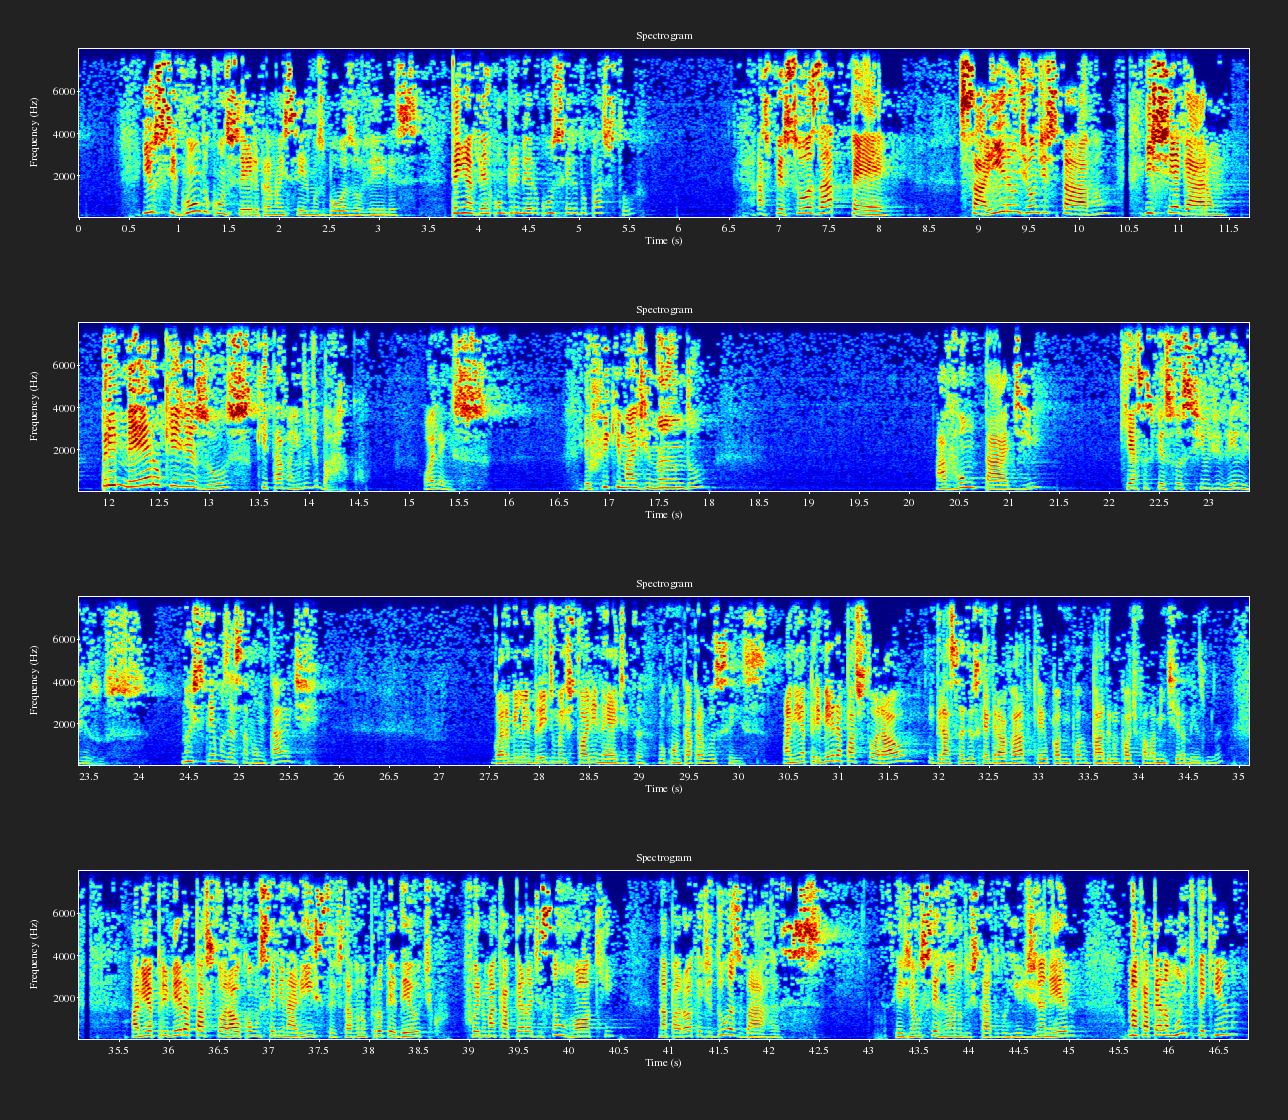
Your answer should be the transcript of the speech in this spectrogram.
E o segundo conselho para nós sermos boas ovelhas tem a ver com o primeiro conselho do pastor. As pessoas a pé saíram de onde estavam e chegaram primeiro que Jesus, que estava indo de barco. Olha isso. Eu fico imaginando a vontade que essas pessoas tinham de ver Jesus. Nós temos essa vontade? Agora me lembrei de uma história inédita, vou contar para vocês. A minha primeira pastoral, e graças a Deus que é gravado, que aí o padre não pode falar mentira mesmo, né? A minha primeira pastoral como seminarista, eu estava no propedêutico, foi numa capela de São Roque, na paróquia de Duas Barras, região serrana do estado do Rio de Janeiro. Uma capela muito pequena,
